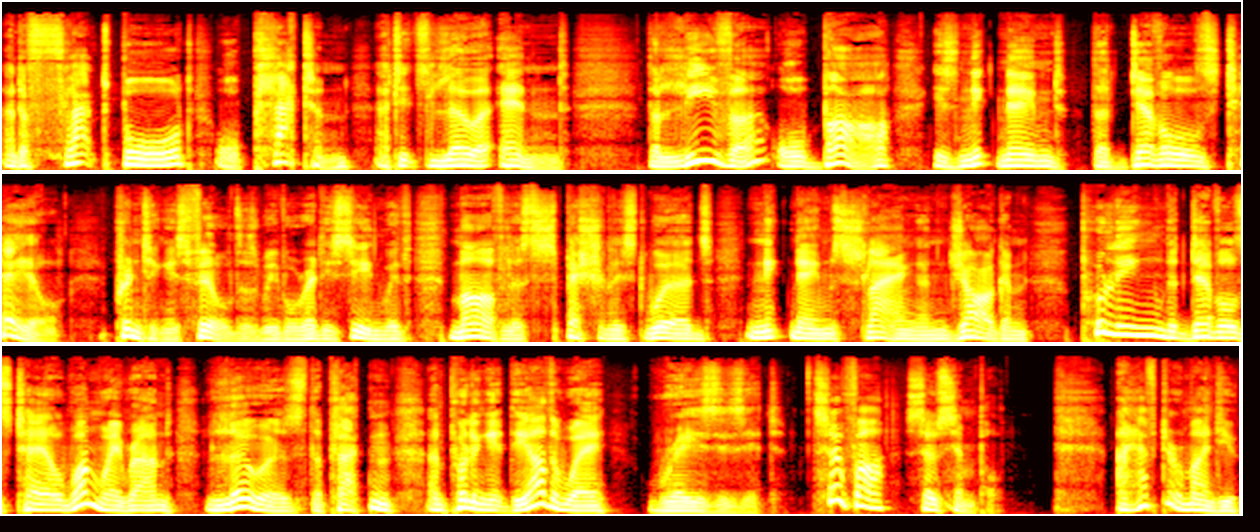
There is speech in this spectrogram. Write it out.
and a flat board or platen at its lower end. The lever or bar is nicknamed the Devil's Tail. Printing is filled, as we've already seen, with marvellous specialist words, nicknames, slang, and jargon. Pulling the Devil's Tail one way round lowers the platen, and pulling it the other way raises it. So far, so simple. I have to remind you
